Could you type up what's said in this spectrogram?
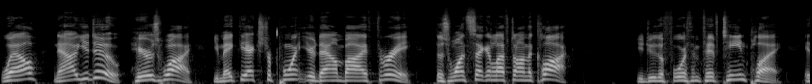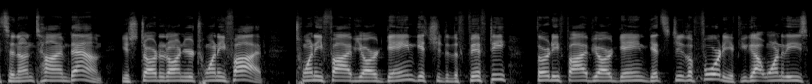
Well, now you do. Here's why. You make the extra point, you're down by three. There's one second left on the clock. You do the fourth and 15 play. It's an untimed down. You started on your 25. 25 yard gain gets you to the 50. 35 yard gain gets to the 40. If you got one of these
